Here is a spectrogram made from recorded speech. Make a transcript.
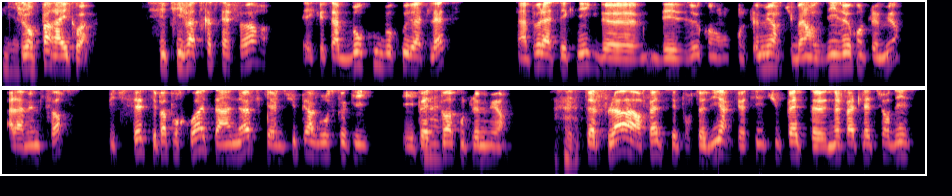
c'est toujours pareil, quoi. Si tu vas très très fort, et que tu as beaucoup, beaucoup d'athlètes, c'est un peu la technique de, des œufs contre le mur. Tu balances 10 œufs contre le mur à la même force, puis tu sais, tu sais pas pourquoi, tu as un œuf qui a une super grosse coquille et il pète pas contre le mur. Et ce œuf-là, en fait, c'est pour te dire que si tu pètes 9 athlètes sur 10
